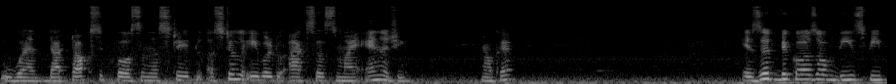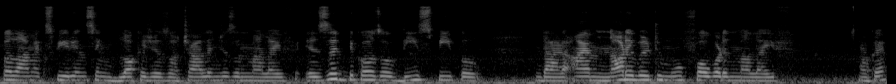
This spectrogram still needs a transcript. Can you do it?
when that toxic person is still still able to access my energy? Okay? Is it because of these people i'm experiencing blockages or challenges in my life? Is it because of these people that i'm not able to move forward in my life? Okay?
